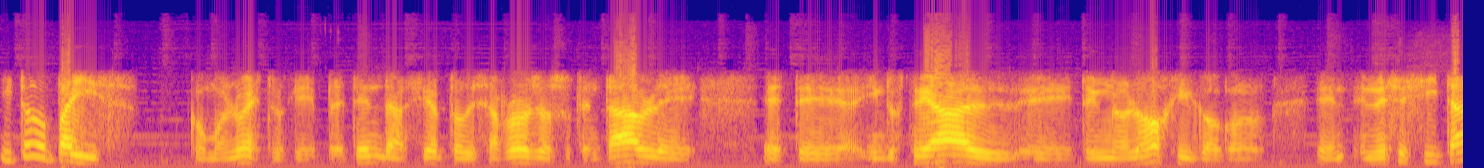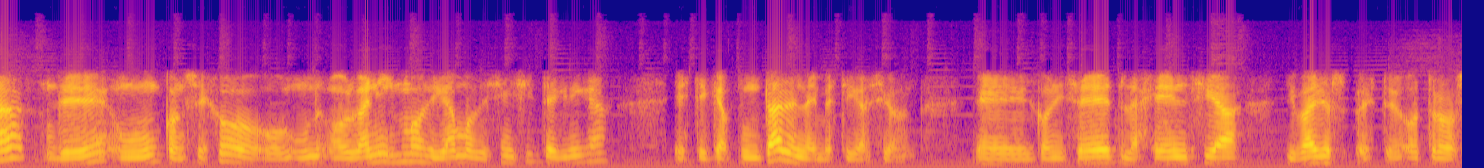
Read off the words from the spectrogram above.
y todo país como el nuestro, que pretenda cierto desarrollo sustentable, este, industrial, eh, tecnológico, con, necesita de un consejo o un organismo, digamos, de ciencia y técnica este, que apuntar en la investigación. Eh, el CONICET, la agencia y varios este, otros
